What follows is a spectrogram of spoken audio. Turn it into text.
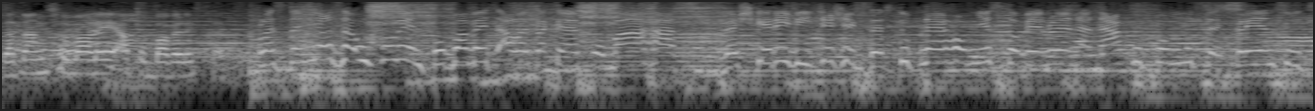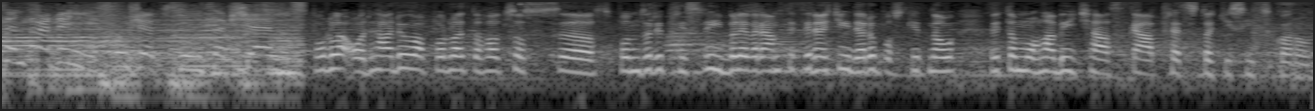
zatancovali a pobavili se. Ples neměl za úkol jen pobavit, ale také pomáhat. Veškerý výtěžek ze vstupného město věnuje na nákup pomůcek klientů Slunce všem. Podle odhadu a podle toho, co sponzory přislíbili v rámci finančních darů poskytnou, by to mohla být částka před 100 tisíc korun.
